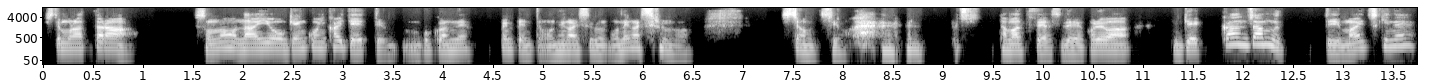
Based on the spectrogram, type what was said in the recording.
してもらったら、その内容を原稿に書いてって僕はね、ペンペンってお願いする、お願いするのはしちゃうんですよ。溜まってたやつで、これは月刊ザムっていう毎月ね、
